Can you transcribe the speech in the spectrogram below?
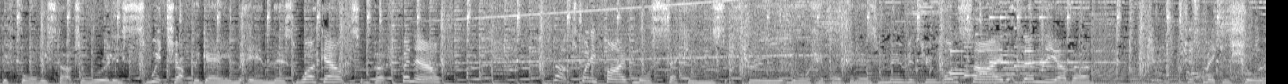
before we start to really switch up the game in this workout. But for now, about 25 more seconds through your hip openers, moving through one side, then the other. Just making sure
